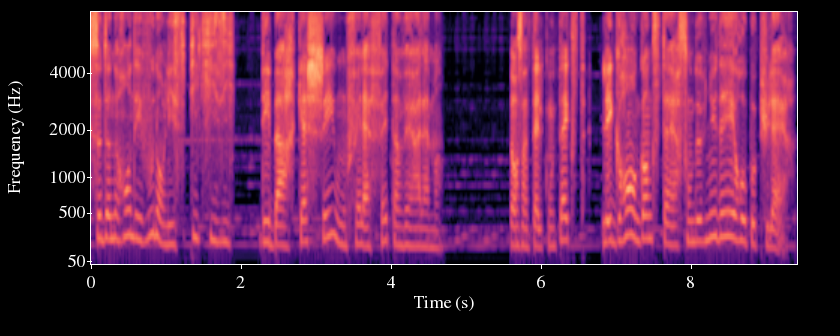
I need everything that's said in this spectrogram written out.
se donnent rendez-vous dans les speakeasy, des bars cachés où on fait la fête un verre à la main. Dans un tel contexte, les grands gangsters sont devenus des héros populaires.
